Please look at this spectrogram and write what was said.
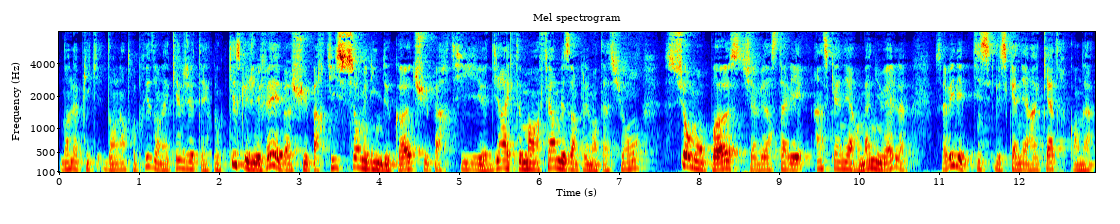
dans l'entreprise dans, laquelle j'étais. Donc, qu'est-ce que j'ai fait? Eh ben, je suis parti sur mes lignes de code, je suis parti euh, directement à faire mes implémentations sur mon poste. J'avais installé un scanner manuel vous savez, les petits les scanners A4 qu'on a.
